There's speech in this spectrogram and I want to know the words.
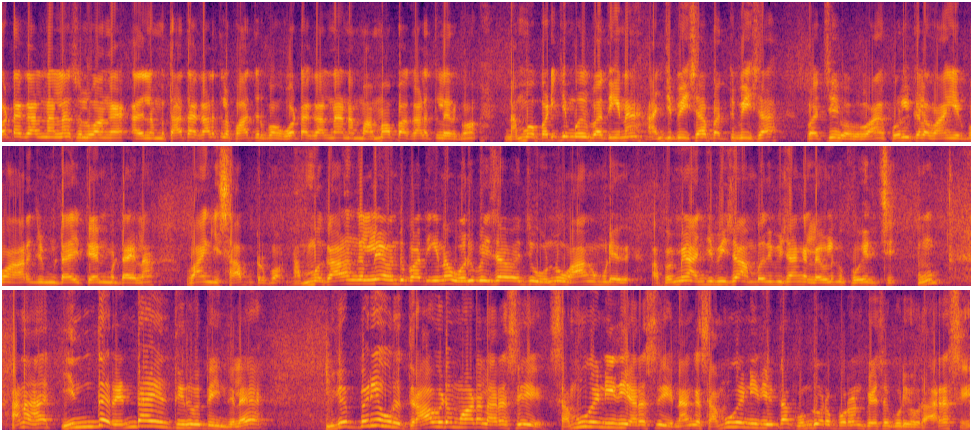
ஓட்டக்கால்னாலாம் சொல்லுவாங்க. அது நம்ம தாத்தா காலத்தில் பார்த்துருப்போம். ஓட்டக்கால்னா நம்ம அம்மா அப்பா காலத்தில் இருக்கோம். நம்ம படிக்கும்போது பார்த்திங்கன்னா அஞ்சு பைசா பத்து பைசா வச்சு வா பொருட்களை வாங்கியிருப்போம். ஆரஞ்சு மிட்டாய் தேன் மிட்டாயெல்லாம் வாங்கி சாப்பிட்ருப்போம் நம்ம காலங்கள்லேயே வந்து பார்த்திங்கன்னா ஒரு பைசா வச்சு ஒன்றும் வாங்க முடியாது. அப்போவுமே அஞ்சு பைசா ஐம்பது பைசாங்க லெவலுக்கு போயிடுச்சு ஆனால் இந்த ரெண்டாயிரத்தி இருபத்தைந்தில் மிகப்பெரிய ஒரு திராவிட மாடல் அரசு சமூக நீதி அரசு நாங்கள் சமூக நீதியை தான் கொண்டு வர போகிறோன்னு பேசக்கூடிய ஒரு அரசு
